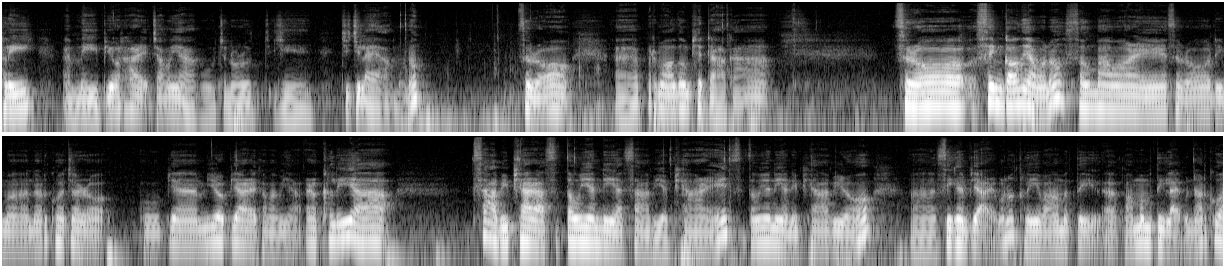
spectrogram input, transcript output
ကလေးအမေပြောထားတဲ့အကြောင်းအရာကိုကျွန်တော်တို့ရင်ကြည့်ကြည့်လိုက်ရအောင်ပေါ့เนาะဆိုတော့အဲပထမဆုံးဖြစ်တာကဆိုတော့စိတ်မကောင်းစရာပေါ့နော်ဆုံးပါသွားတယ်ဆိုတော့ဒီမှာနောက်တစ်ခုကကျတော့ဟိုပြန်ပြီးတော့ပြတဲ့အခါမှာမရအဲ့တော့ကလေးကစပြီးဖျားတာ73ရက်နေ့ကစပြီးဖျားတယ်73ရက်နေ့ကနေဖျားပြီးတော့ အာစေကံပြရတယ်ပေါ့နော်ကလေးဘာမှမသိဘာမှမသိလိုက်ဘူးနောက်တစ်ခုက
